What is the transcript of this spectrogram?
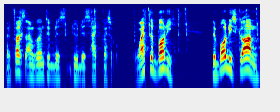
But first, I'm going to do the side quest. Where's the body? The body's gone.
